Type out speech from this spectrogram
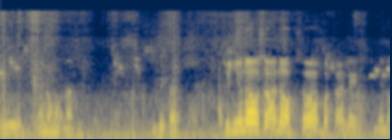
I, ano mo na? Editas. Doon yun ako sa ano, sa Bakale. Na.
